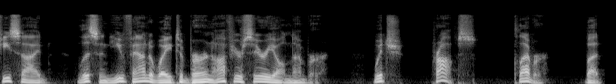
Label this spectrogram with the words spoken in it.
She sighed, Listen, you found a way to burn off your serial number. Which, props. Clever but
